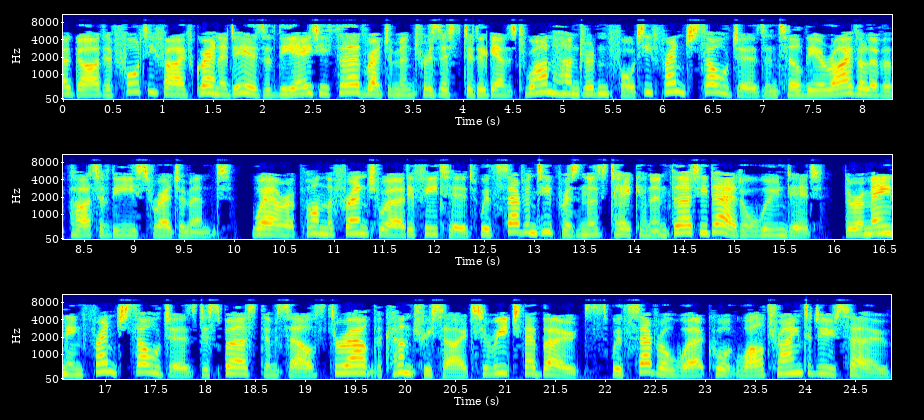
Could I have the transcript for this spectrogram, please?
A guard of 45 grenadiers of the 83rd Regiment resisted against 140 French soldiers until the arrival of a part of the East Regiment, whereupon the French were defeated, with 70 prisoners taken and 30 dead or wounded. The remaining French soldiers dispersed themselves throughout the countryside to reach their boats, with several were caught while trying to do so.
